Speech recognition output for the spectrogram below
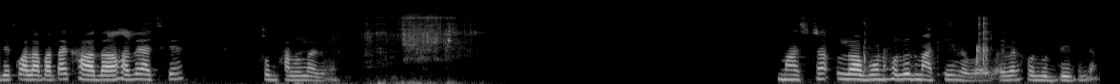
যে কলা পাতায় খাওয়া দাওয়া হবে আজকে, খুব ভালো লাগবে। মাছটা লবণ, হলুদ মাখিয়ে নেব। এবার হলুদ দিয়ে দিলাম।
